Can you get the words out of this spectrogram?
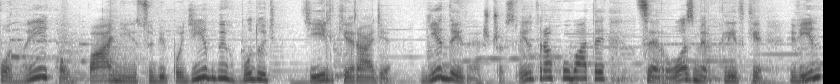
Вони компанії собі подібних будуть тільки раді. Єдине, що слід врахувати, це розмір клітки. Він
